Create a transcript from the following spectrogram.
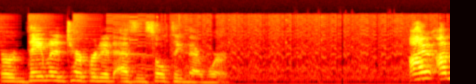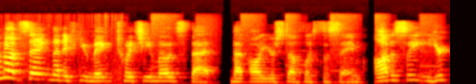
or they would interpret it as insulting their work. I, I'm not saying that if you make Twitch emotes that that all your stuff looks the same. Honestly, you're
